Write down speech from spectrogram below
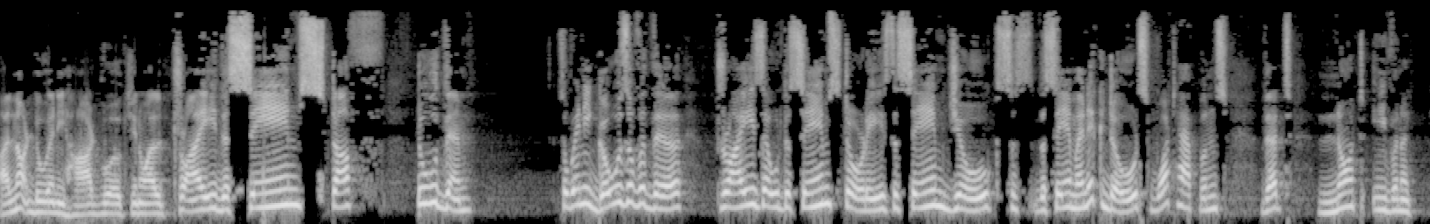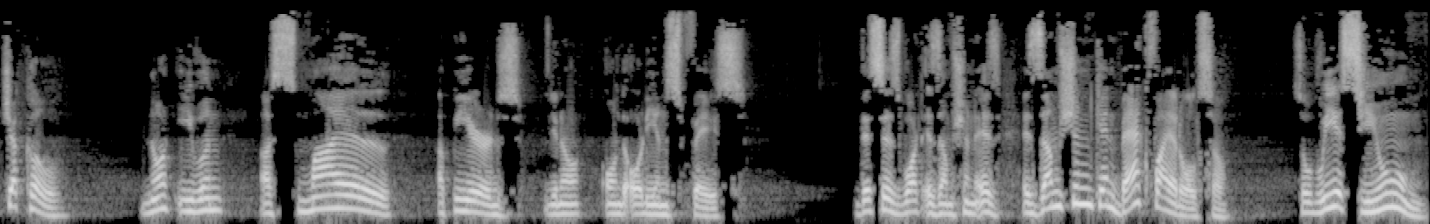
I'll not do any hard work. You know, I'll try the same stuff to them. So when he goes over there, tries out the same stories, the same jokes, the same anecdotes, what happens that not even a chuckle, not even a smile appears, you know, on the audience face this is what assumption is. Assumption can backfire also. So we assume,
